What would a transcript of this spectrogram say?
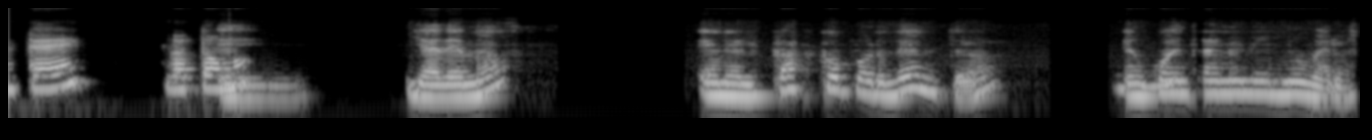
Ok, lo tomo. Y, y además, en el casco por dentro encuentran unos números:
